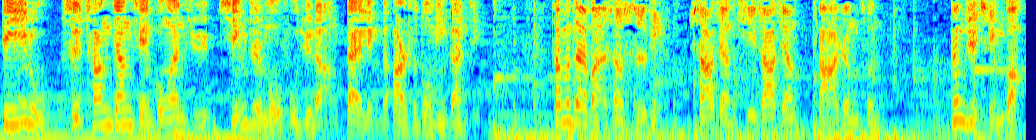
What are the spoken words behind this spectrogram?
第一路是昌江县公安局邢志谋副局长带领的二十多名干警，他们在晚上十点杀向七叉乡大扔村。根据情报，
